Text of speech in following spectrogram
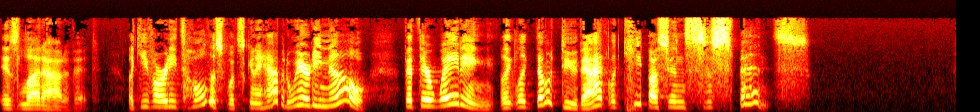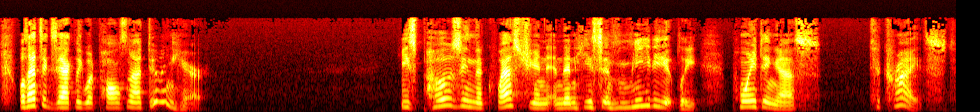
is let out of it. Like you've already told us what's going to happen. We already know that they're waiting. Like, like don't do that. Like keep us in suspense. Well, that's exactly what Paul's not doing here. He's posing the question and then he's immediately pointing us to Christ.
